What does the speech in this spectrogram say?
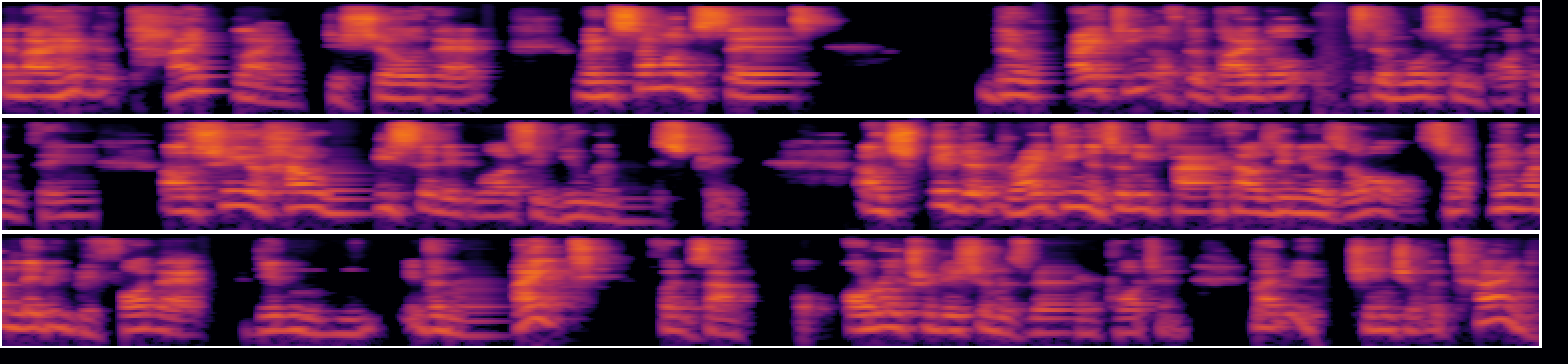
And I have the timeline to show that when someone says the writing of the Bible is the most important thing, I'll show you how recent it was in human history. I'll show you that writing is only 5,000 years old. So anyone living before that didn't even write, for example. Oral tradition was very important, but it changed over time.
